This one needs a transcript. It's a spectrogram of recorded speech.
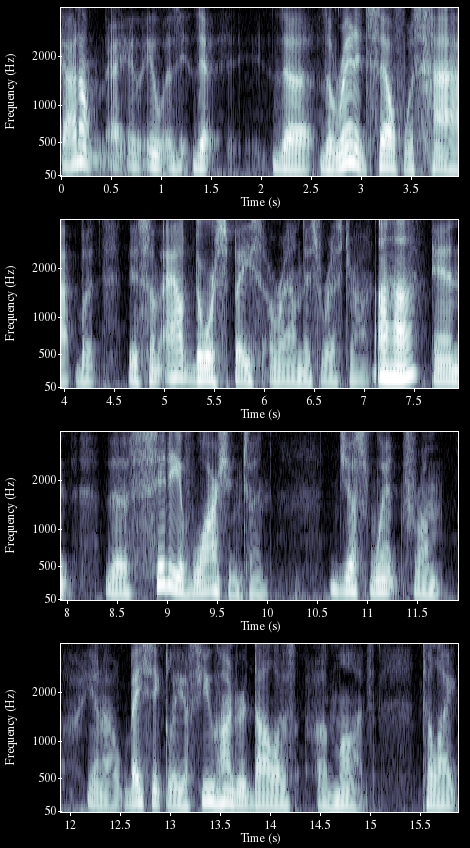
I don't. It, it was the the the rent itself was high, but there's some outdoor space around this restaurant. Uh huh. And the city of Washington just went from, you know, basically a few hundred dollars a month to like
